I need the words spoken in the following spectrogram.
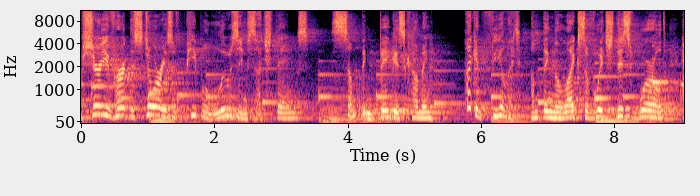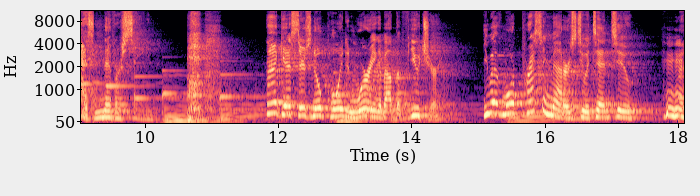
sure you've heard the stories of people losing such things. Something big is coming. I can feel it. Something the likes of which this world has never seen. I guess there's no point in worrying about the future. You have more pressing matters to attend to.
